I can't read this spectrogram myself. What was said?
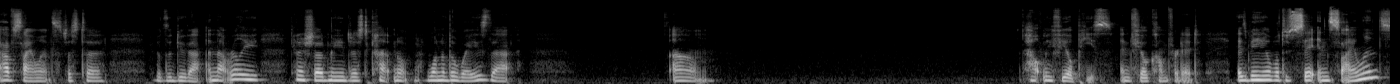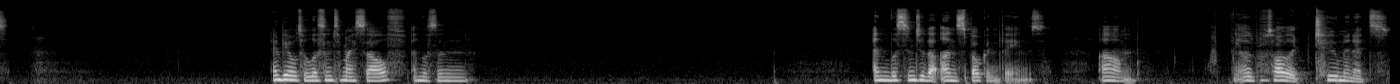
have silence just to be able to do that. And that really kind of showed me just kind of one of the ways that um, helped me feel peace and feel comforted is being able to sit in silence and be able to listen to myself and listen and listen to the unspoken things. Um, it was probably like two minutes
